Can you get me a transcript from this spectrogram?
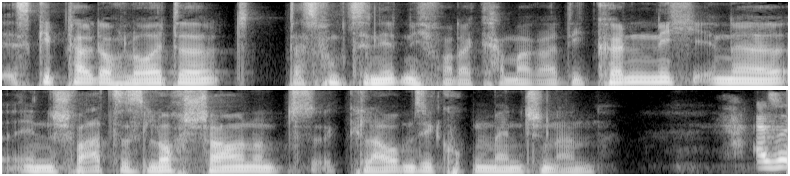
es gibt halt auch Leute, das funktioniert nicht vor der Kamera. Die können nicht in, eine, in ein schwarzes Loch schauen und glauben, sie gucken Menschen an. Also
